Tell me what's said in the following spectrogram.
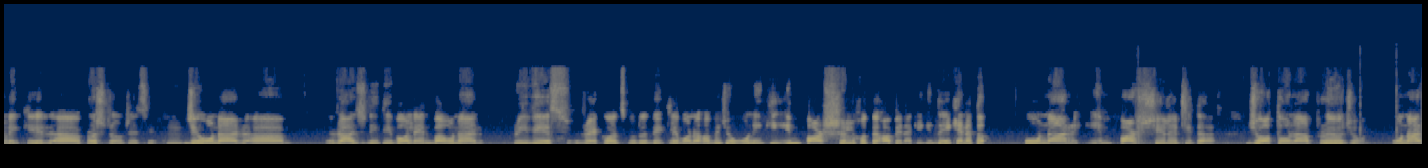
অনেকের প্রশ্ন উঠেছে যে ওনার রাজনীতি বলেন বা ওনার প্রিভিয়াস রেকর্ডসগুলো দেখলে মনে হবে যে উনি কি ইম্পার্শিয়াল হতে হবে নাকি। কিন্তু এখানে তো ওনার ইম্পার্শিয়ালিটিটা যত না প্রয়োজন ওনার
